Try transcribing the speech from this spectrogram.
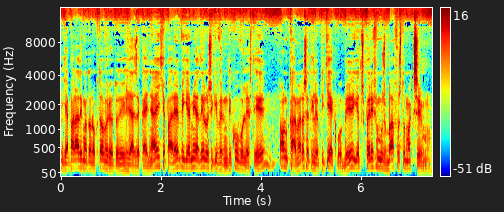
για παράδειγμα τον Οκτώβριο του 2019, είχε παρέμβει για μια δήλωση κυβερνητικού βουλευτή, on camera, σε τηλεοπτική εκπομπή, για τους περίφημους μπάφους του Μαξίμου.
